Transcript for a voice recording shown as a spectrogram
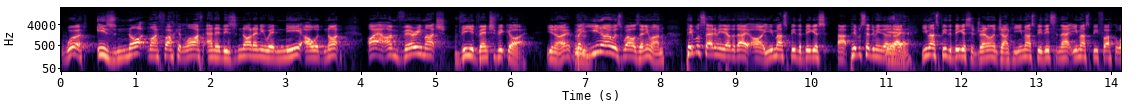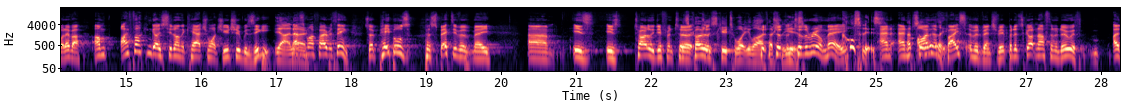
work is not my fucking life, and it is not anywhere near. I would not. I, I'm very much the adventure fit guy. You know, Mm. but you know as well as anyone. People say to me the other day, "Oh, you must be the biggest." Uh, people said to me the other Yeah. day, "You must be the biggest adrenaline junkie. You must be this and that. You must be fuck or whatever." Um, I fucking go sit on the couch and watch YouTube with Ziggy. Yeah, I know. That's my favorite thing. So people's perspective of me um, is is totally different to It's totally to- skewed to what your life to, actually to, is. to the real me. Of course it is. And and I'm Absolutely. the face of Adventure Fit, but it's got nothing to do with. Uh,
